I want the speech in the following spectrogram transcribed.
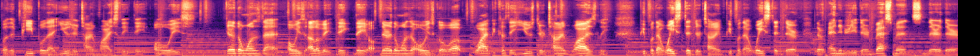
but the people that use their time wisely, they always they're the ones that always elevate. They they they're the ones that always go up. Why? Because they used their time wisely. People that wasted their time, people that wasted their their energy, their investments, their their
